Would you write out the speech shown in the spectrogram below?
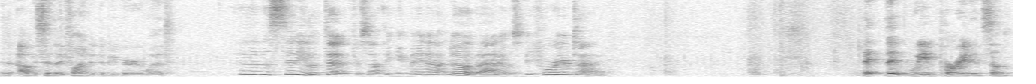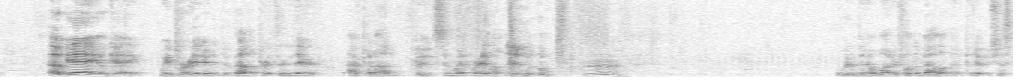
And obviously they find it to be very wet. Uh, the city looked at it for something you may not know about. It was before your time. They, they, we paraded some, okay, okay. We paraded a developer through there. I put on boots and went right on in with them. Mm. It would have been a wonderful development, but it was just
